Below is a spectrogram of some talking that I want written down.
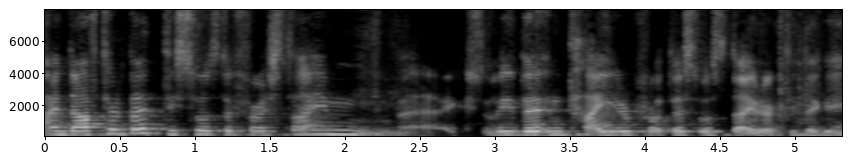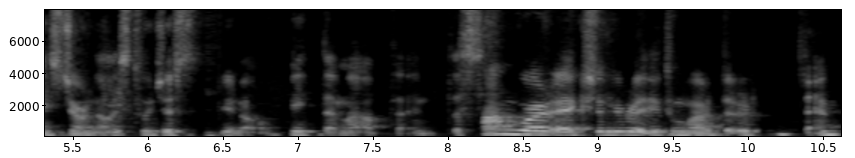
and after that, this was the first time actually the entire protest was directed against journalists who just, you know, beat them up. And some were actually ready to murder them.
